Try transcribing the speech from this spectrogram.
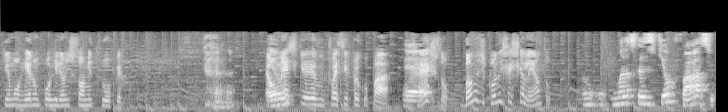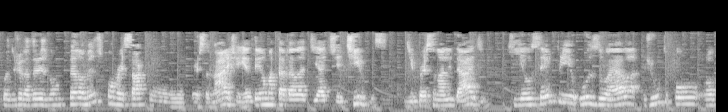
Porque morreram um porrilhão de Stormtrooper. é eu... o mestre que, vai se preocupar. É... O resto, bando de clones excelente. Uma das coisas que eu faço quando os jogadores vão pelo menos conversar com o personagem, eu tenho uma tabela de adjetivos de personalidade que eu sempre uso ela junto com o,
